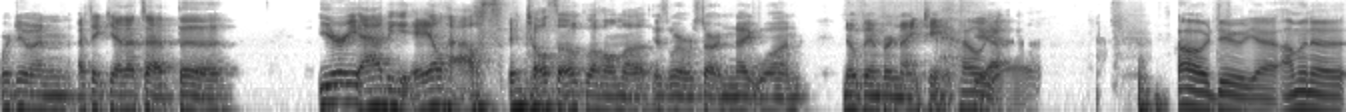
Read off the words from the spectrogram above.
we're doing, I think, yeah, that's at the Eerie Abbey Ale House in Tulsa, Oklahoma, is where we're starting night one, November nineteenth. Hell yeah. Oh, dude, yeah. I'm gonna,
